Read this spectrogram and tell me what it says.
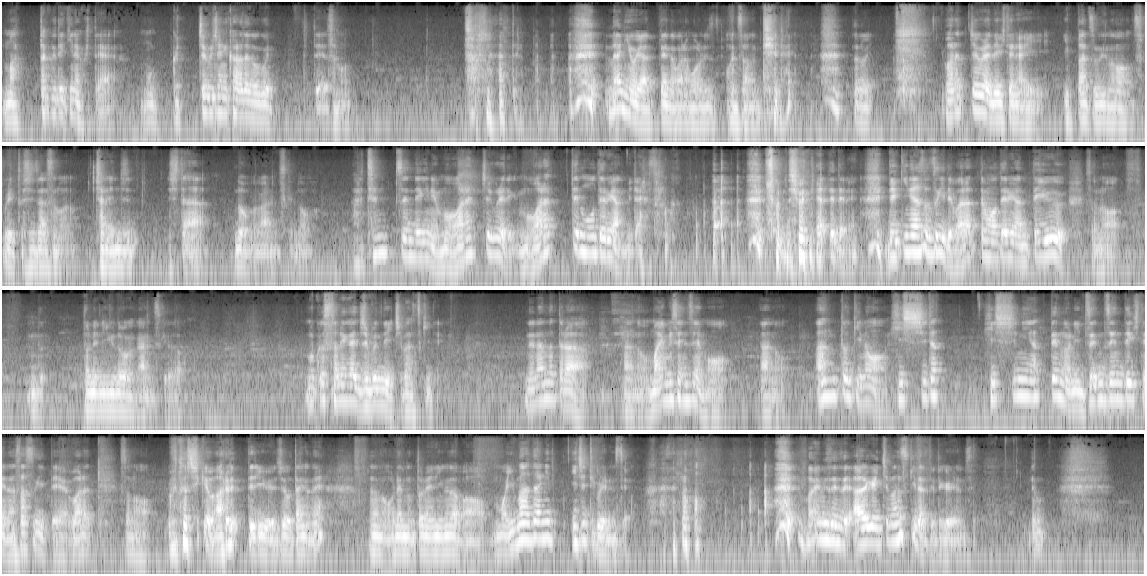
全くできなくてもうぐっちゃぐちゃに体が動いててそのそのなんて 何をやってんのかなこのおじさんっていうね。その笑っちゃうぐらいできてない一発目のスプリットシザースのチャレンジした動画があるんですけどあれ全然できねえ。もう笑っちゃうぐらいでもう笑ってもうてるやんみたいなその その自分でやっててね。できなさすぎて笑ってもうてるやんっていうそのトレーニング動画があるんですけど僕それが自分で一番好きで。でなんだったらあの真由美先生もあのあの時の必死だ必死にやってんのに全然できてなさすぎて笑その運動神経悪っていう状態のねその俺のトレーニング動画をもういまだにいじってくれるんですよ。真由美先生あれが一番好きだって言ってくれるんですよ。でも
